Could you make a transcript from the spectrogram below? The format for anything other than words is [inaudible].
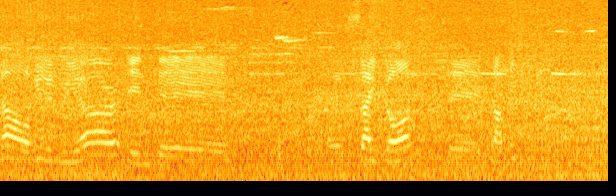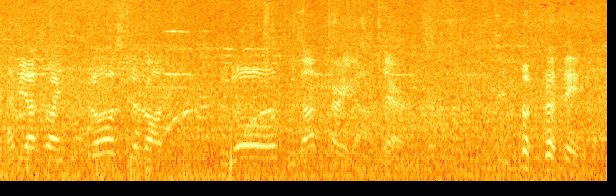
Now here we are in the uh, Saigon, the traffic, and we are trying to cross the road to go to that area. There. [laughs]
